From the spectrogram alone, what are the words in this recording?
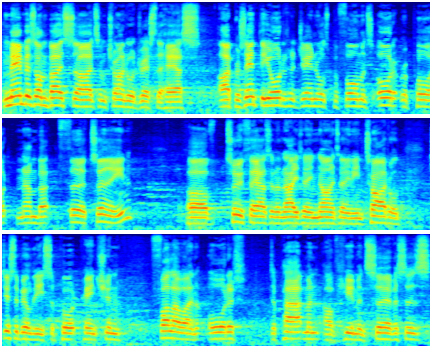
Members on both sides, I'm trying to address the House. I present the Auditor-General's Performance Audit Report number 13 of 2018-19 entitled Disability Support Pension, follow an Audit, Department of Human Services,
